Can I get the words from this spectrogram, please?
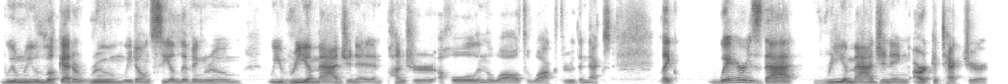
when we look at a room, we don't see a living room. We reimagine it and punch a hole in the wall to walk through the next. Like, where is that reimagining architecture?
